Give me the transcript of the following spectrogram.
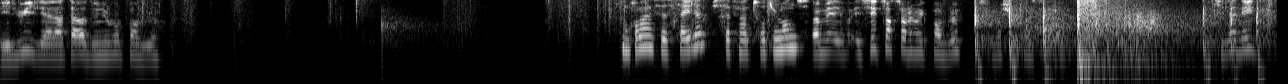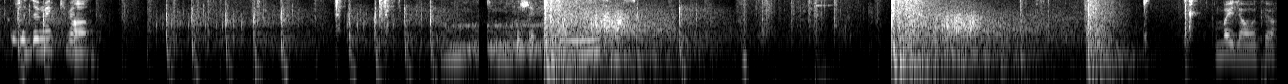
Et lui, il est à l'intérieur de nouveau point bleu. Comprends pas, c'est silent, puis ça fait un tour du monde. Ouais, mais essayez de sortir le mec point bleu, parce que moi je suis coincé là. Donc il a nade. J'ai deux mecs qui Ah. Putain, J'ai pas mis ça. Moi, il est en hauteur.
